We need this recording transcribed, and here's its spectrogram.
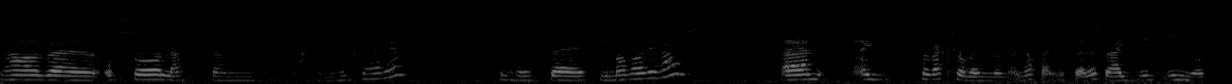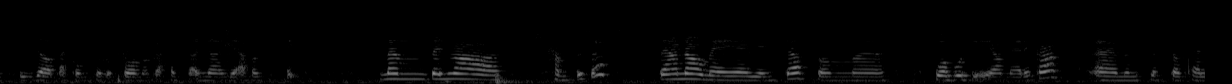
jeg har uh, også lest en tegneserie som heter Himawari House. Um, jeg forveksla den med en annen tegneserie, så jeg gikk inn og trodde at jeg kom til å få noe helt annet enn det jeg faktisk fikk. Men den var kjempesøt. Det handler om ei jente som eh, Hun har bodd i Amerika, eh, men flytta til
